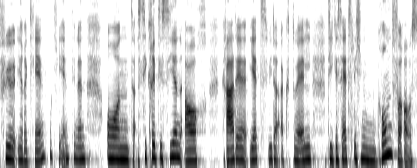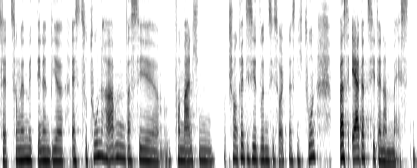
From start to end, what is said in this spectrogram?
für ihre Klienten, Klientinnen. Und sie kritisieren auch gerade jetzt wieder aktuell die gesetzlichen Grundvoraussetzungen, mit denen wir es zu tun haben, was sie von manchen schon kritisiert wurden, sie sollten es nicht tun. Was ärgert Sie denn am meisten?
